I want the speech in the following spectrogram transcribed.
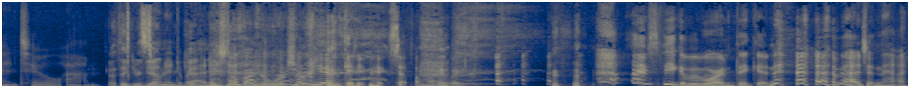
into. Um, I think you're getting, getting mixed up on your words here. I'm getting mixed up on my words. I'm speaking before I'm thinking. Imagine that.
